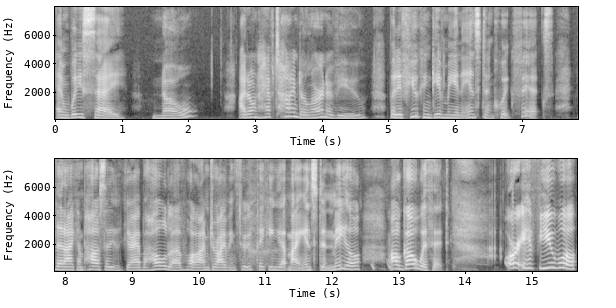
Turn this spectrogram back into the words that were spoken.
And we say, No, I don't have time to learn of you, but if you can give me an instant quick fix that I can possibly grab a hold of while I'm driving through picking up my instant meal, I'll go with it. Or if you will,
